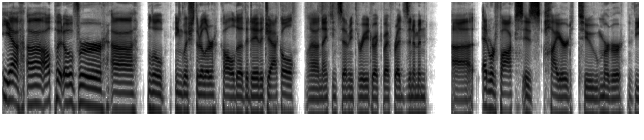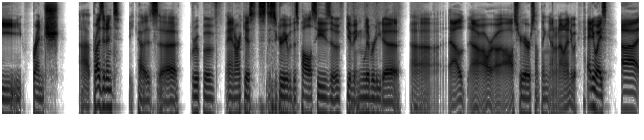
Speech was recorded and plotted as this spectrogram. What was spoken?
Yeah, uh, I'll put over uh, a little English thriller called uh, The Day of the Jackal, uh, 1973, directed by Fred Zinnemann. Uh, Edward Fox is hired to murder the French uh, president because a group of anarchists disagree with his policies of giving liberty to uh, Al- uh, or, uh, Austria or something. I don't know. Anyway, anyways, uh,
